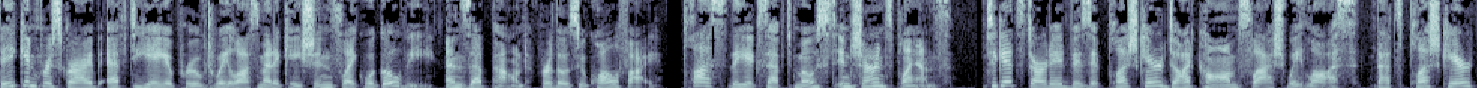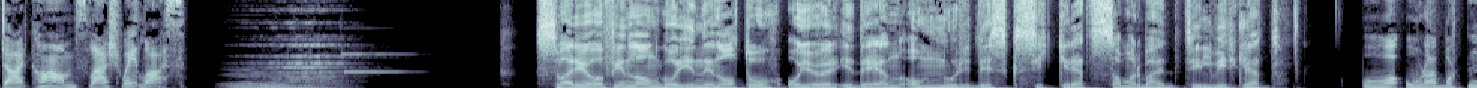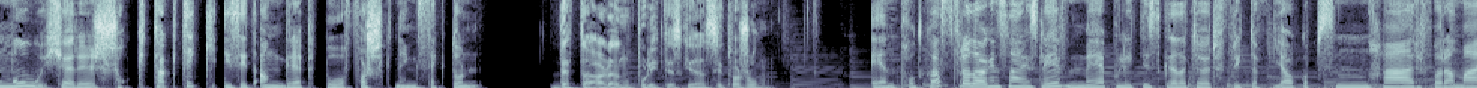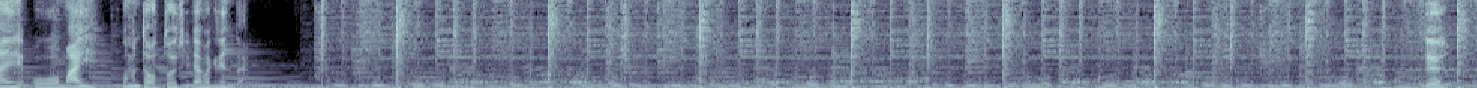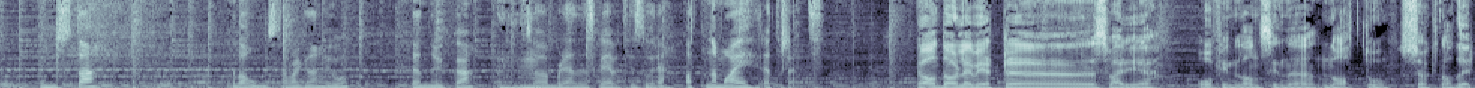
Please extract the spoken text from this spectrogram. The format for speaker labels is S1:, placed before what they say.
S1: They can prescribe FDA-approved weight loss medications like Wagovi and Zeppound for those who qualify. Plus, they accept most insurance plans. To get started, visit plushcare.com slash weight loss. That's plushcare.com slash weight loss.
S2: Sverige og Finland går inn i Nato og gjør ideen om nordisk sikkerhetssamarbeid til virkelighet.
S3: Og Ola Borten Moe kjører sjokktaktikk i sitt angrep på forskningssektoren.
S2: Dette er den politiske situasjonen.
S3: En podkast fra Dagens Næringsliv med politisk redaktør Fridtjof Jacobsen her foran meg, og meg, kommentator Eva Grinde. Du, onsdag Det var onsdag, var det ikke det? Jo. Denne uka så ble det skrevet historie. 18. mai, rett og slett.
S2: Ja, da leverte Sverige og Finland sine Nato-søknader.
